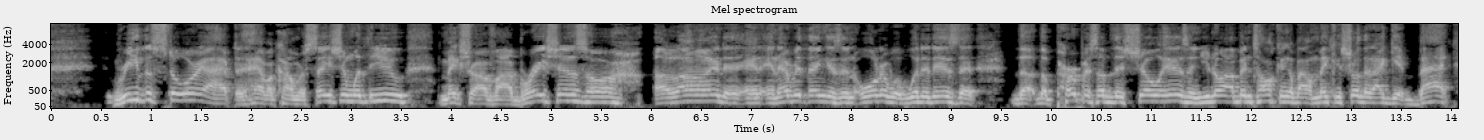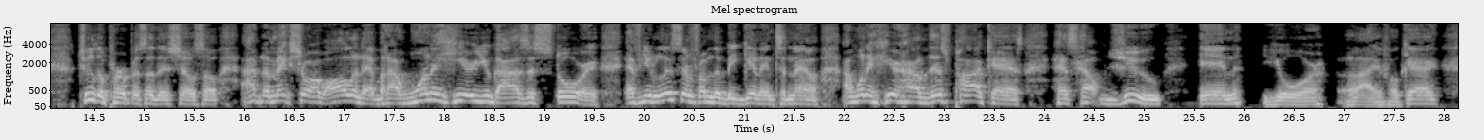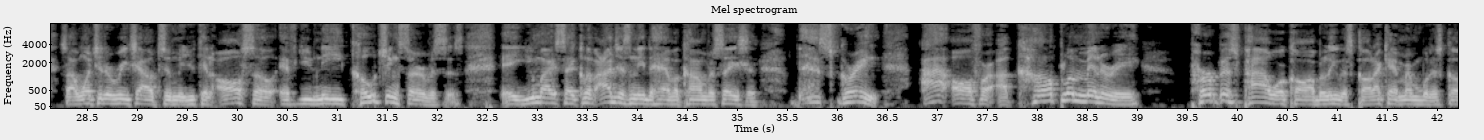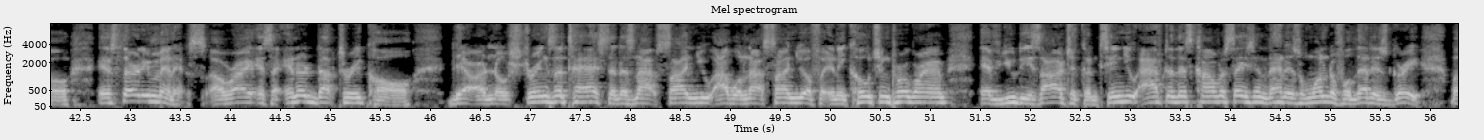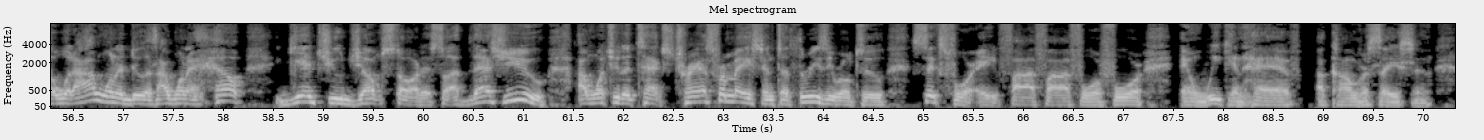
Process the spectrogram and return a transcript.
read the story. I have to have a conversation with you, make sure our vibrations are aligned and, and, and, everything is in order with what it is that the, the purpose of this show is. And you know, I've been talking about making sure that I get back to the purpose of this show. So I have to make sure of all of that, but I want to hear you guys' story. If you listen from the beginning to now, I want to hear how this podcast has helped you in your life. Okay. So I want you to reach out to me. You can also, if you need coaching services, eh, you might say, Cliff, I just need to have a conversation. That's great. I offer a complimentary Purpose Power Call, I believe it's called. I can't remember what it's called. It's 30 minutes. All right. It's an introductory call. There are no strings attached. That does not sign you. I will not sign you up for any coaching program. If you desire to continue after this conversation, that is wonderful. That is great. But what I want to do is I want to help get you jump started. So if that's you, I want you to text transformation to 302 648 5544 and we can have a conversation.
